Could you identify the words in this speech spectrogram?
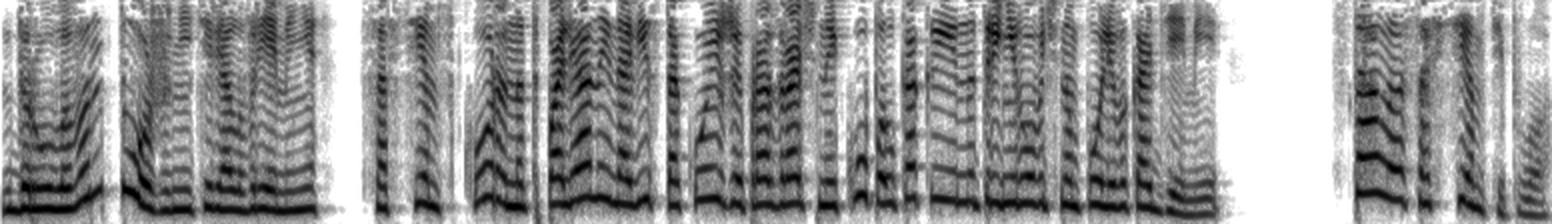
Друлован тоже не терял времени. Совсем скоро над поляной навис такой же прозрачный купол, как и на тренировочном поле в академии. Стало совсем тепло.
